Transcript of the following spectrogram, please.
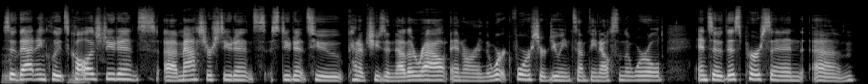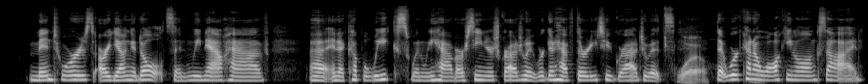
Correct. So that includes college yeah. students, uh, master students, students who kind of choose another route and are in the workforce or doing something else in the world. And so this person um, mentors our young adults. And we now have, uh, in a couple weeks, when we have our seniors graduate, we're going to have 32 graduates wow. that we're kind of walking alongside.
